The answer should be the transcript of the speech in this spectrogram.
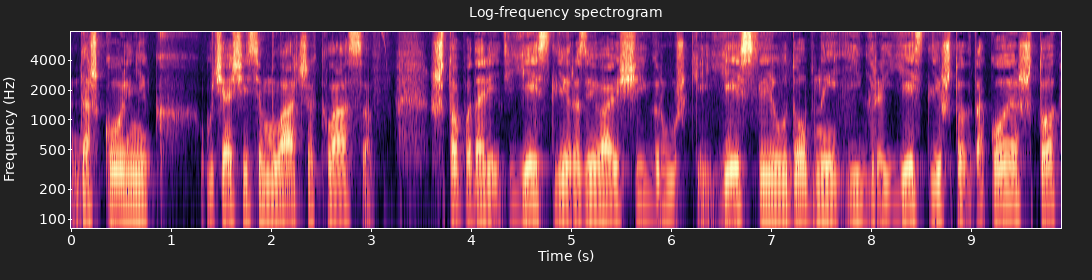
Дошкольник, учащиеся младших классов, что подарить? Есть ли развивающие игрушки? Есть ли удобные игры? Есть ли что-то такое, что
